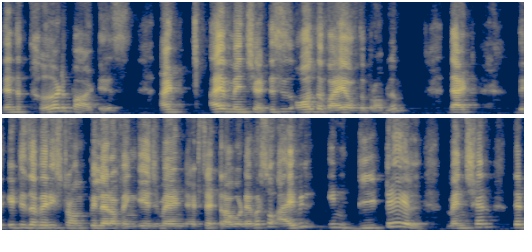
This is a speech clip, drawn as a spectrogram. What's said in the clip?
Then the third part is and i have mentioned this is all the why of the problem that it is a very strong pillar of engagement etc whatever. So i will in detail mention that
